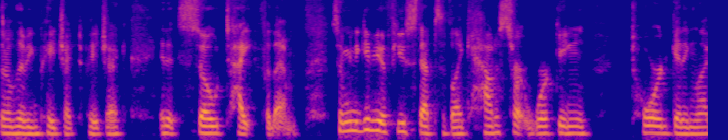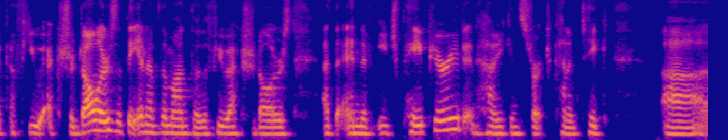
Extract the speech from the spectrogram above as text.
they're living paycheck to paycheck and it's so tight for them. So i'm going to give you a few steps of like how to start working toward getting like a few extra dollars at the end of the month or the few extra dollars at the end of each pay period and how you can start to kind of take uh,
